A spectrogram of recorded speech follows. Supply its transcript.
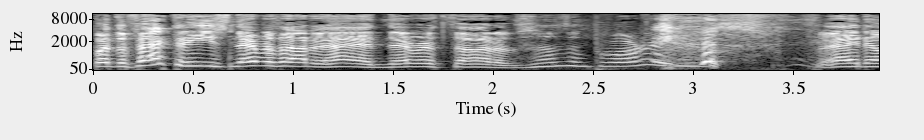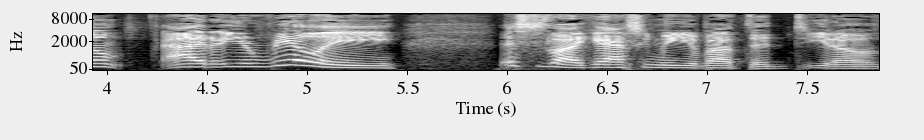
But the fact that he's never thought, I had never thought of something border. I don't. I don't. You really. This is like asking me about the. You know,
